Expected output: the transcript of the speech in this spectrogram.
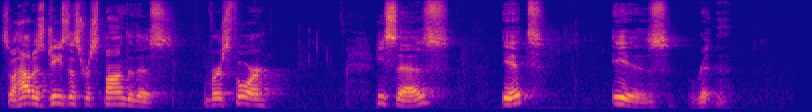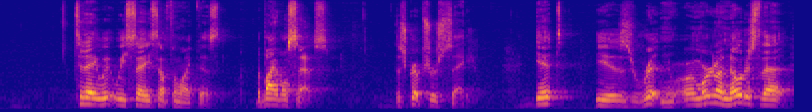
So, how does Jesus respond to this? Verse 4, he says, It is written. Today we, say something like this The Bible says, the scriptures say, it is written. And we're going to notice that,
